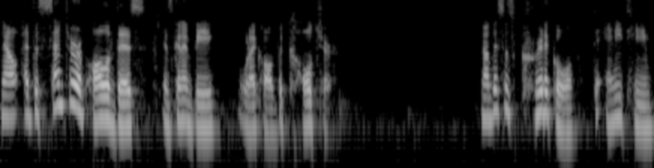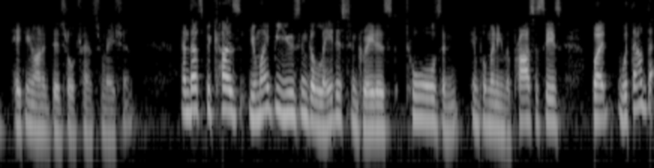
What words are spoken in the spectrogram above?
Now, at the center of all of this is going to be what I call the culture. Now, this is critical to any team taking on a digital transformation. And that's because you might be using the latest and greatest tools and implementing the processes, but without the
